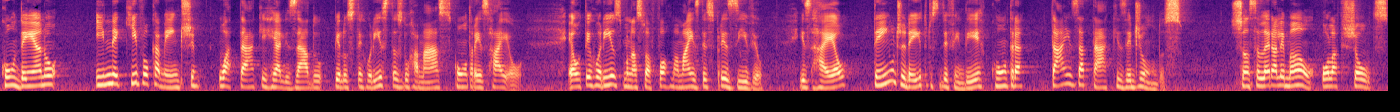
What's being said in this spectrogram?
condeno inequivocamente o ataque realizado pelos terroristas do Hamas contra Israel. É o terrorismo na sua forma mais desprezível. Israel tem o direito de se defender contra tais ataques hediondos. Chanceler alemão Olaf Scholz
